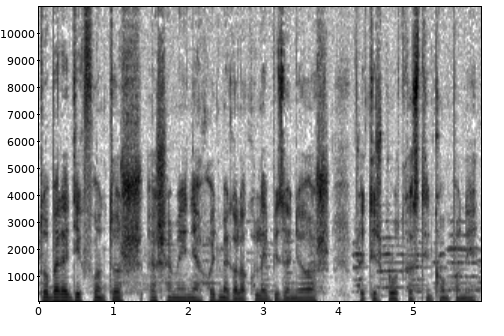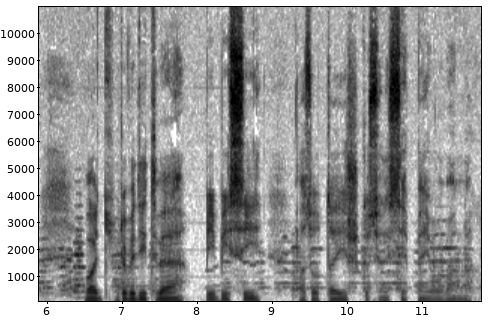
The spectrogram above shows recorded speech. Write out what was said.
Október egyik fontos eseménye, hogy megalakul egy bizonyos British Broadcasting Company, vagy rövidítve BBC azóta is, köszöni szépen jól vannak.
